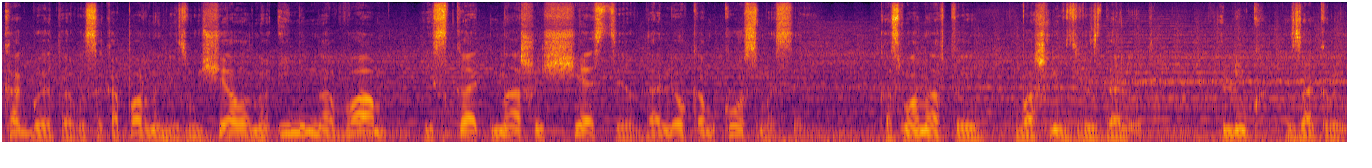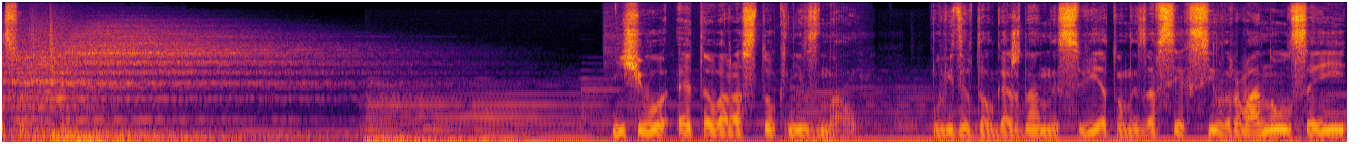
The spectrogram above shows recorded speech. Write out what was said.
Как бы это высокопарно ни звучало, но именно вам искать наше счастье в далеком космосе. Космонавты вошли в звездолет. Люк закрылся. Ничего этого Росток не знал. Увидев долгожданный свет, он изо всех сил рванулся и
